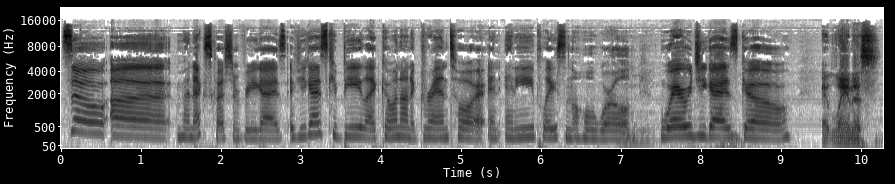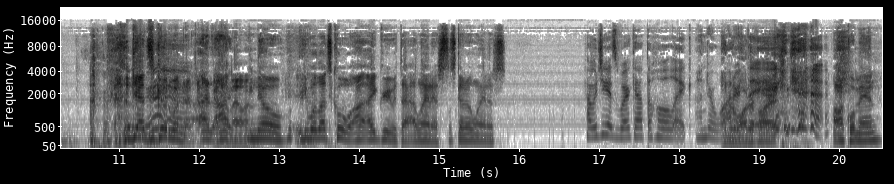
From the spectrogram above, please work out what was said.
So, uh, my next question for you guys: If you guys could be like going on a grand tour in any place in the whole world, where would you guys go? Atlantis. Yeah, it's a good one. Yeah, I, on that I, one. no, well, that's cool. I, I agree with that. Atlantis. Let's go to Atlantis. How would you guys work out the whole like underwater, Underwater thing? Aquaman.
